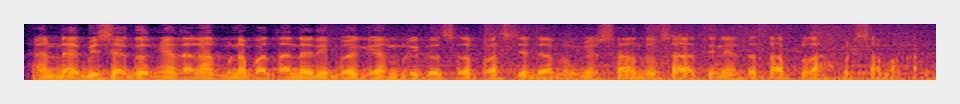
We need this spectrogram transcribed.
Anda bisa ikut menyatakan pendapat Anda di bagian berikut selepas jeda. Pemirsa, untuk saat ini tetaplah bersama kami.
